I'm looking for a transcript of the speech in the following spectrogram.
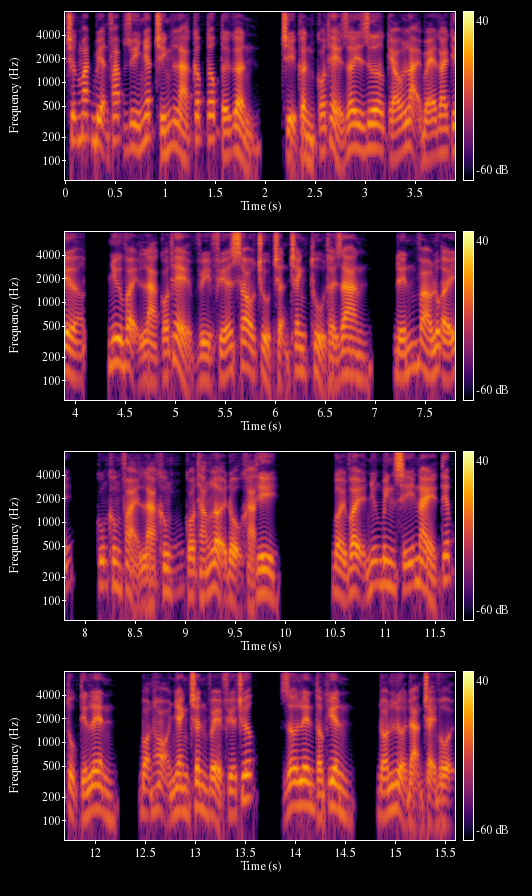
Trước mắt biện pháp duy nhất chính là cấp tốc tới gần, chỉ cần có thể dây dưa kéo lại bé gái kia, như vậy là có thể vì phía sau chủ trận tranh thủ thời gian, đến vào lúc ấy, cũng không phải là không có thắng lợi độ khả thi. Bởi vậy những binh sĩ này tiếp tục tiến lên, bọn họ nhanh chân về phía trước, giơ lên tấm khiên, đón lửa đạn chạy vội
